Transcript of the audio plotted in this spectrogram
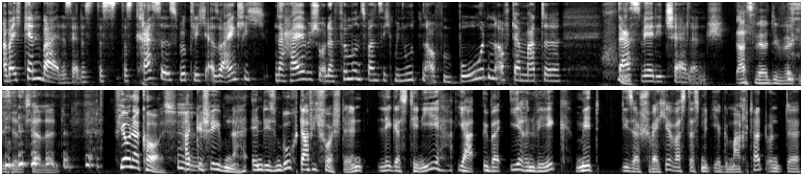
aber ich kenne beides. Ja. Das, das, das Krasse ist wirklich, also eigentlich eine halbe Stunde oder 25 Minuten auf dem Boden auf der Matte, das wäre die Challenge. Das wäre die wirkliche Challenge. Fiona Kors Hm. hat geschrieben in diesem Buch, darf ich vorstellen, Legasthenie, ja, über ihren Weg mit dieser Schwäche, was das mit ihr gemacht hat. Und äh,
